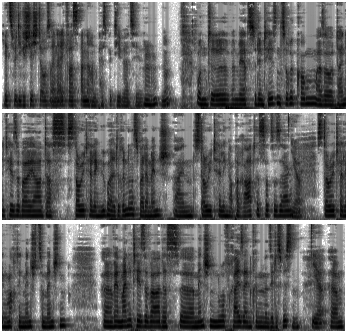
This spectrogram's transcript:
jetzt wird die Geschichte aus einer etwas anderen Perspektive erzählt. Mhm. Ne? Und äh, wenn wir jetzt zu den Thesen zurückkommen, also deine These war ja, dass Storytelling überall drin ist, weil der Mensch ein Storytelling-Apparat ist sozusagen. Ja. Storytelling macht den Mensch zum Menschen. Äh, während meine These war, dass äh, Menschen nur frei sein können, wenn sie das wissen. Ja. Ähm,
